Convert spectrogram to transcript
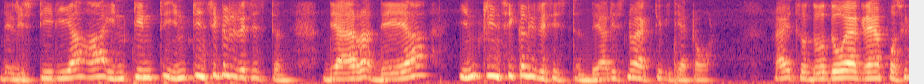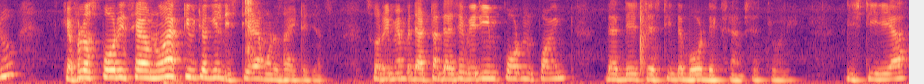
the Listeria are intrinsically resistant. They are they are intrinsically resistant. There is no activity at all, right? So though they are gram positive, cephalosporins have no activity against Listeria monocytogenes. So remember that and that's a very important point that they test in the board exams actually. Listeria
